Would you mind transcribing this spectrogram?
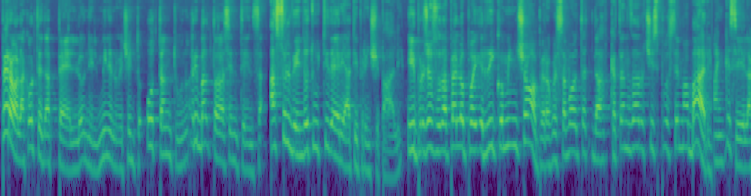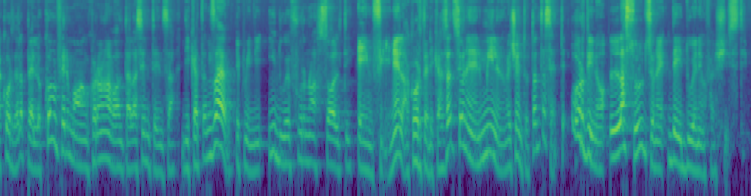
però la Corte d'Appello nel 1981 ribaltò la sentenza, assolvendo tutti dai reati principali. Il processo d'appello poi ricominciò, però questa volta da Catanzaro ci spostiamo a Bari, anche se la Corte d'Appello confermò ancora una volta la sentenza di Catanzaro e quindi i due furono assolti. E infine la Corte di Cassazione nel 1987 ordinò l'assoluzione dei due neofascisti fascisti.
